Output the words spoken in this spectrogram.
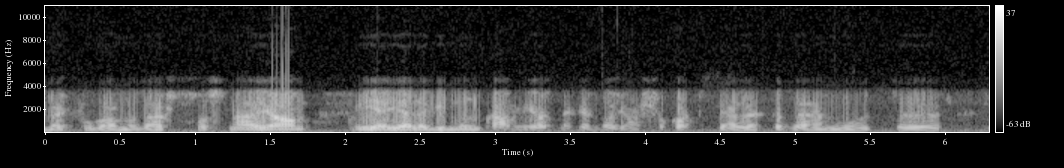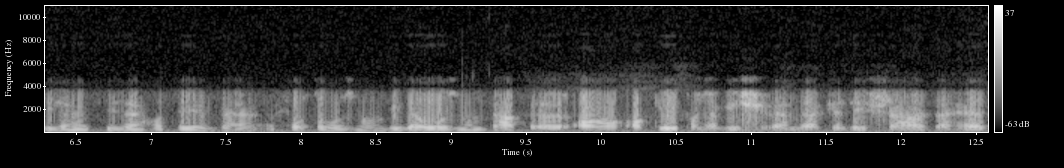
megfogalmazást használjam. Ilyen jellegű munkám miatt nekem nagyon sokat kellett az elmúlt 15-16 évben fotóznom, videóznom, tehát a, a képanyag is rendelkezésre állt ehhez.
